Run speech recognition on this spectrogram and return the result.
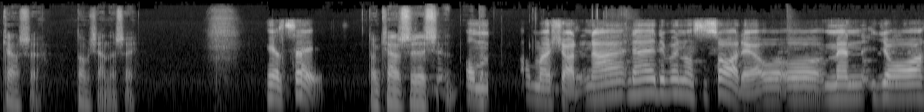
kanske de känner sig. Helt safe. De kanske, Om, om man kör. Nej, nej, det var ju någon som sa det. Och, och, men jag...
